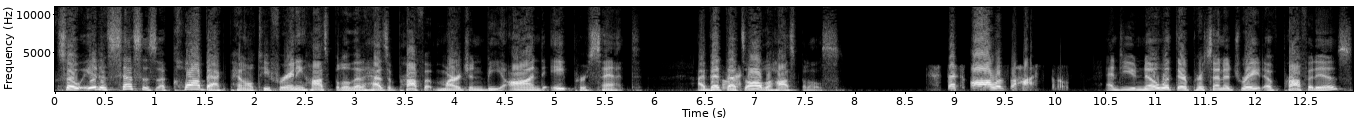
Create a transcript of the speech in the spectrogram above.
So it assesses a clawback penalty for any hospital that has a profit margin beyond 8%. I bet that's all the hospitals. That's all of the hospitals. And do you know what their percentage rate of profit is?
